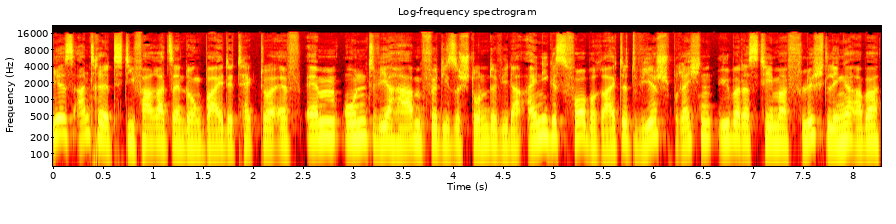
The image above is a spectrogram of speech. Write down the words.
Hier ist Antritt, die Fahrradsendung bei Detektor FM und wir haben für diese Stunde wieder einiges vorbereitet. Wir sprechen über das Thema Flüchtlinge, aber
